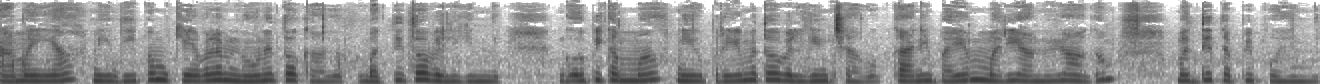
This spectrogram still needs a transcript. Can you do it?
రామయ్య నీ దీపం కేవలం నూనెతో కాదు భక్తితో వెలిగింది. గోపికమ్మ నీవు ప్రేమతో వెలిగించావు కానీ భయం మరి అనురాగం మధ్య తప్పిపోయింది.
